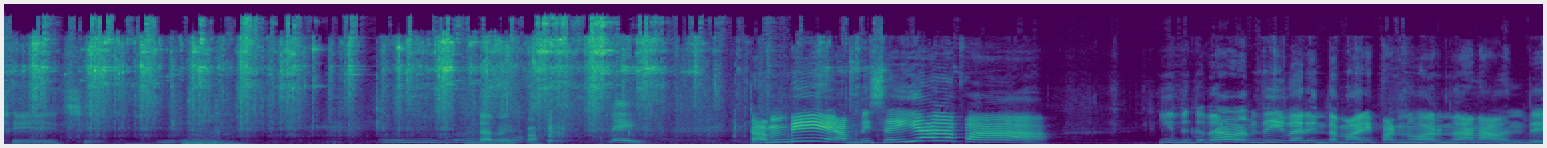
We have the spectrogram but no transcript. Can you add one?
சரி சரி. இந்த வைப்பா டேய். தம்பி அப்படி செய்யாதப்பா. இதுக்கு தான் வந்து இவர் இந்த மாதிரி பண்ணுவாருன்னு தான் நான் வந்து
